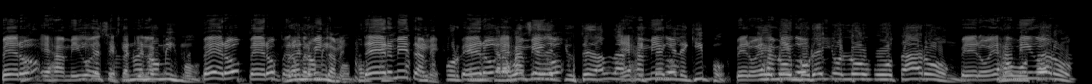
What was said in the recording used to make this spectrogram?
Pero No, es amigo del que está que no aquí en es la lo mismo. Pero, pero, pero No permítame, mismo, porque- permítame. porque pero es nicaragüense del amigo, que usted habla es está amigo, en el equipo. pero es el amigo hondureño lo votaron. pero es amigo, votaron.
